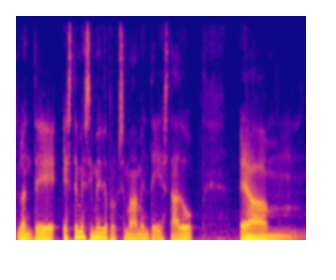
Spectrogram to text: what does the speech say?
Durante este mes y medio aproximadamente he estado... Em,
